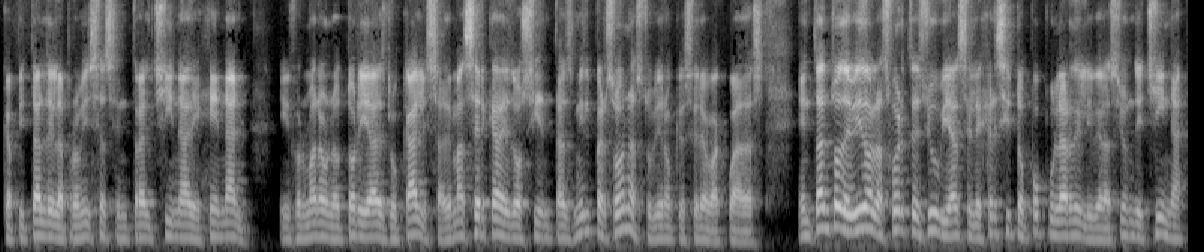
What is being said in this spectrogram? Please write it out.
capital de la provincia central china de Henan informaron autoridades locales. Además, cerca de 200.000 personas tuvieron que ser evacuadas. En tanto, debido a las fuertes lluvias, el Ejército Popular de Liberación de China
